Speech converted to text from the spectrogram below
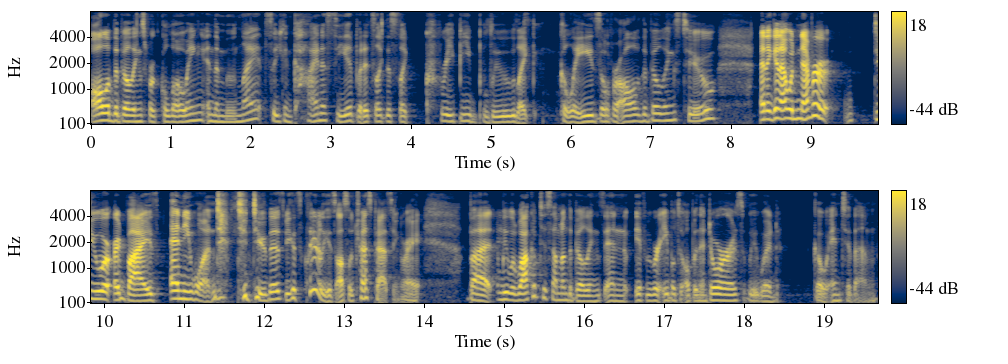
all of the buildings were glowing in the moonlight. So you can kind of see it, but it's like this like creepy blue, like glaze over all of the buildings too. And again, I would never do or advise anyone to do this because clearly it's also trespassing, right? But we would walk up to some of the buildings, and if we were able to open the doors, we would go into them.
